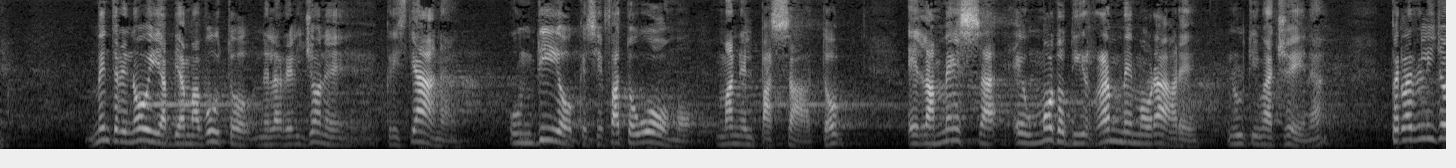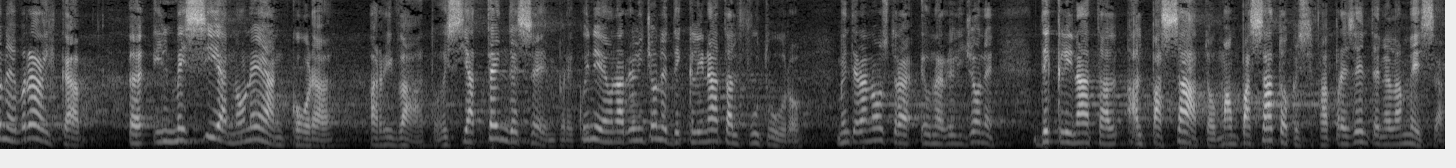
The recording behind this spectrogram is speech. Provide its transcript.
mentre noi abbiamo avuto nella religione cristiana un Dio che si è fatto uomo ma nel passato e la messa è un modo di rammemorare l'ultima cena, per la religione ebraica eh, il Messia non è ancora arrivato e si attende sempre, quindi è una religione declinata al futuro mentre la nostra è una religione declinata al, al passato, ma un passato che si fa presente nella messa.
